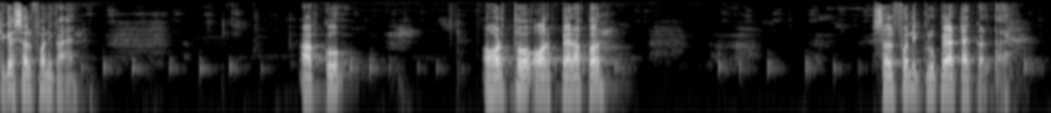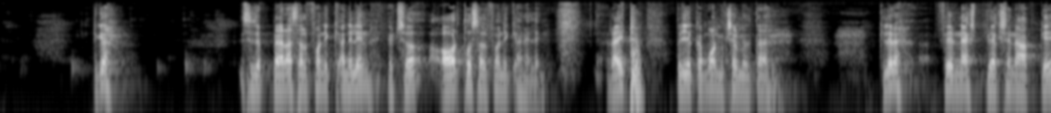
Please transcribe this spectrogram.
ठीक है? सल्फोनिक आयन आपको ऑर्थो और पैरा पर सल्फोनिक ग्रुप है, अटैक करता है। ठीक है? This is a para sulphonic aniline it's a ortho sulphonic aniline right तो ये कंपाउंड मिक्सचर मिलता है। क्लियर है? फिर नेक्स्ट रिएक्शन है आपके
